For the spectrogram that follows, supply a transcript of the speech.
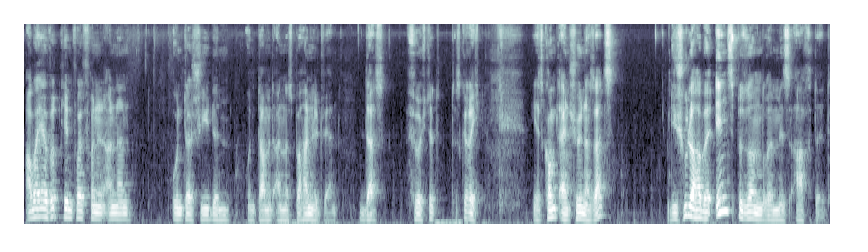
Aber er wird jedenfalls von den anderen unterschieden und damit anders behandelt werden. Das fürchtet das Gericht. Jetzt kommt ein schöner Satz. Die Schule habe insbesondere missachtet,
